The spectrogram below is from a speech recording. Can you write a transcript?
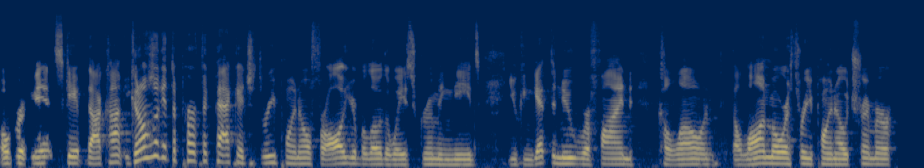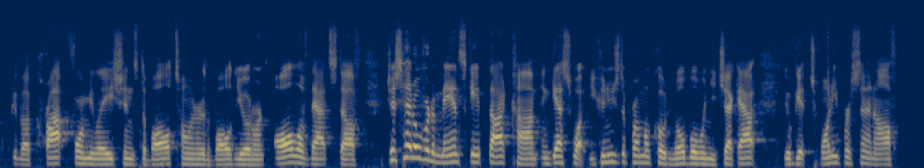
over at manscaped.com. You can also get the perfect package 3.0 for all your below the waist grooming needs. You can get the new refined cologne, the lawnmower 3.0 trimmer, the crop formulations, the ball toner, the ball deodorant, all of that stuff. Just head over to manscaped.com and guess what? You can use the promo code Noble when you check out. You'll get 20% off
